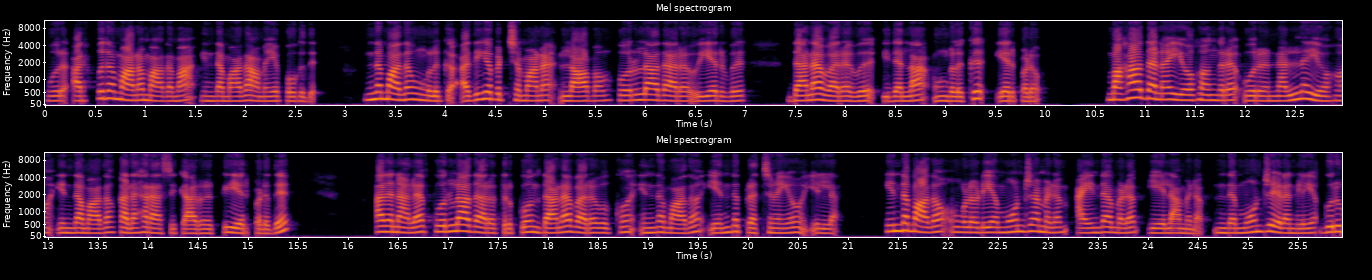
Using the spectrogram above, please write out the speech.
ஒரு அற்புதமான மாதமா இந்த மாதம் அமைய போகுது. இந்த மாதம் உங்களுக்கு அதிகபட்சமான லாபம் பொருளாதார உயர்வு தன வரவு இதெல்லாம் உங்களுக்கு ஏற்படும். மகாதன யோகங்கிற ஒரு நல்ல யோகம் இந்த மாதம் கடகராசிக்காரருக்கு ஏற்படுது. அதனால் பொருளாதாரத்திற்கும் தன வரவுக்கும் இந்த மாதம் எந்த பிரச்சனையும் இல்லை. இந்த மாதம் உங்களுடைய மூன்றாம் இடம் ஐந்தாம் இடம் ஏழாம் இடம். இந்த மூன்று இடங்களையும் குரு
